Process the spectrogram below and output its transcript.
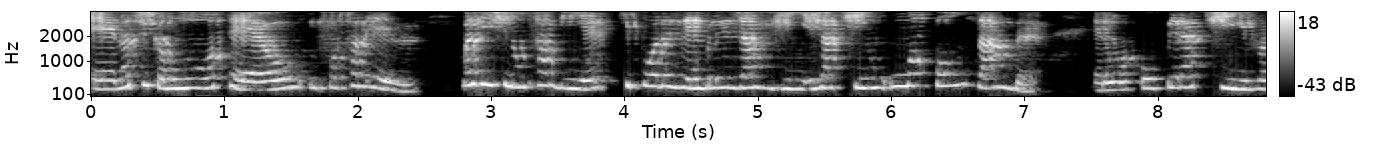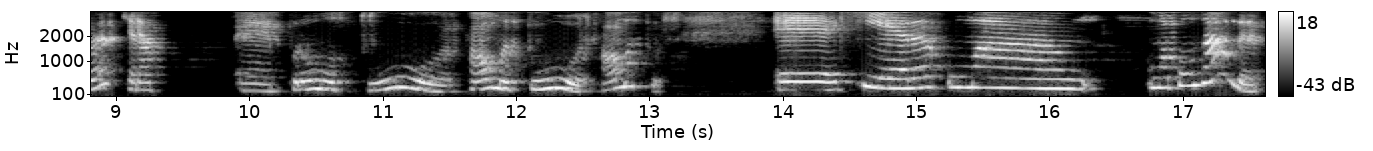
é, nós ficamos num hotel em Fortaleza, mas a gente não sabia que, por exemplo, eles já, via, já tinham uma pousada. Era uma cooperativa, que era é, Promotur, Palmatur, Palmatur, é, que era uma, uma pousada.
